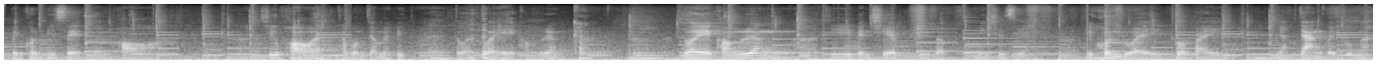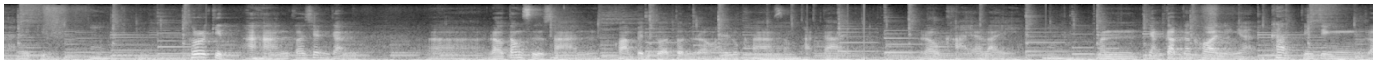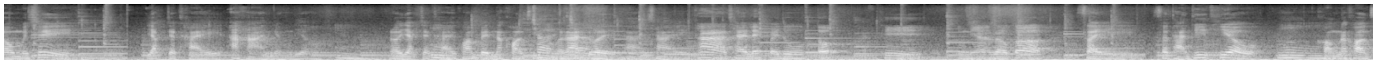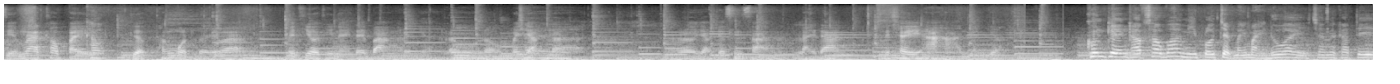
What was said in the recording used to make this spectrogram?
เป็นคนพิเศษเหมือนพอเอ่อ ชื่อพอนะถ้าผมจำไม่ผิดเอ่อตัวตัวเอกของเรื่องครับอืมตัวเอกของเรื่องเออที่เป็นเชฟที่แบบมีชื่อเสียง ที่คนรวยทั่วไปอยากจ้างไปปรุงอาหารให้กินอืมธุรกิจอาหารก็เช่นกันอ่าเราต้องสื่อสารความเป็นตัวตนเราให้ลูกค้าสัมผัสได้ เราขายอะไรอืมมันอย่างกับนครอย่างเงี้ยครับจริงๆเราไม่ใช่อยากจะขายอาหารอย่างเดียวอืม เราอยากจะขายความเป็นนครศรีใช่ธรรมราชใช่ด้วยอ่าใช่ถ้าชายเล็กไปดูโต๊ะที่ตรงเนี้ยเราก็ใส่สถานที่เที่ยวอืมของนครศรีธรรมราชเข้าไปครับเกือบทั้งหมดเลยว่าอืมไปเที่ยวที่ไหนได้บ้างอะไรเงี้ยเราอืมเราไม่อยากใช่จะเราอยากจะสื่อสารหลายด้าน ไม่ใช่อาหารอย่างเดียวคุณเกรงครับทราบว่ามีโปรเจกต์ใหม่ ๆ ด้วย ใช่ไหมครับที่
